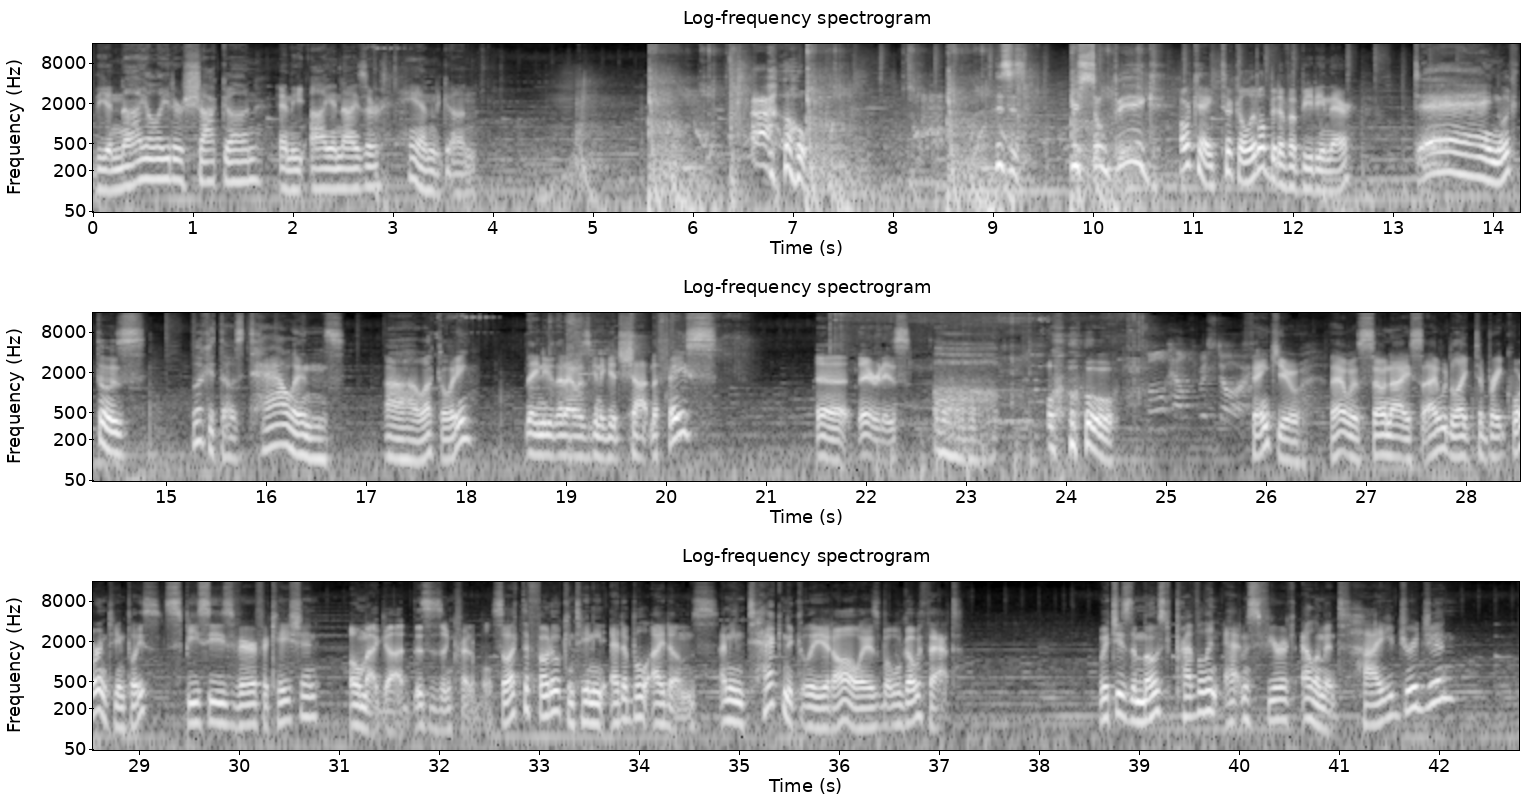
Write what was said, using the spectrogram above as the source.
The Annihilator shotgun and the Ionizer handgun. Ow! This is. You're so big! Okay, took a little bit of a beating there. Dang, look at those. Look at those talons. Uh, luckily, they knew that I was gonna get shot in the face. Uh, there it is. Oh. Oh. Full health restored. Thank you. That was so nice. I would like to break quarantine, please. Species verification. Oh my god, this is incredible. Select the photo containing edible items. I mean, technically it all is, but we'll go with that. Which is the most prevalent atmospheric element? Hydrogen?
